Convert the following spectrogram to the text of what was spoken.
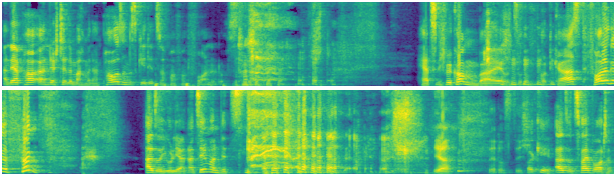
An der, pa an der Stelle machen wir dann Pause und es geht jetzt nochmal von vorne los. Herzlich willkommen bei unserem Podcast, Folge 5. Also Julian, erzähl mal einen Witz. Ja, sehr lustig. Okay, also zwei Worte.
